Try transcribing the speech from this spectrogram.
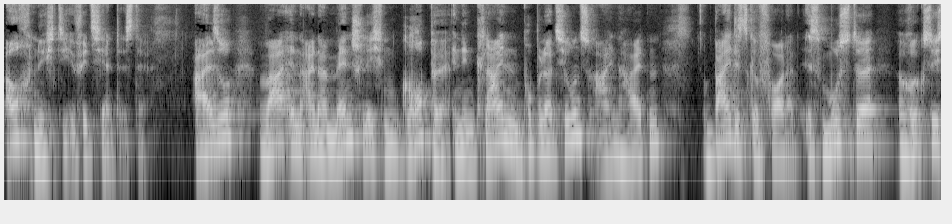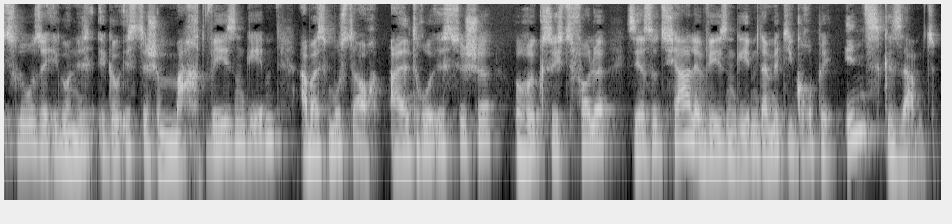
auch nicht die effizienteste. Also war in einer menschlichen Gruppe, in den kleinen Populationseinheiten, beides gefordert. Es musste rücksichtslose, egoistische Machtwesen geben, aber es musste auch altruistische, rücksichtsvolle, sehr soziale Wesen geben, damit die Gruppe insgesamt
